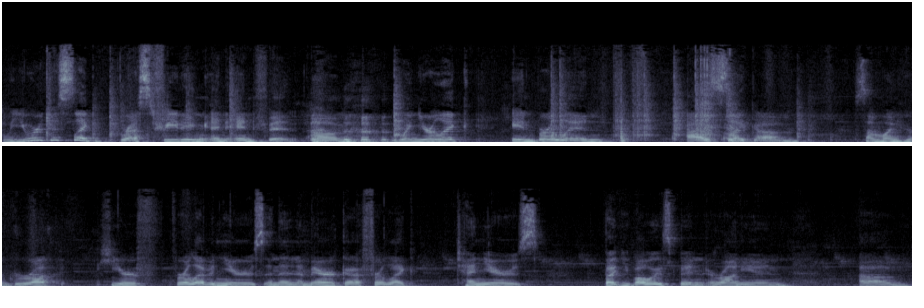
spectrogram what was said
Well, you were just like breastfeeding an infant. Um, when you're like in Berlin as like um, someone who grew up here for 11 years and then in America for like 10 years, but you've always been Iranian. Um,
